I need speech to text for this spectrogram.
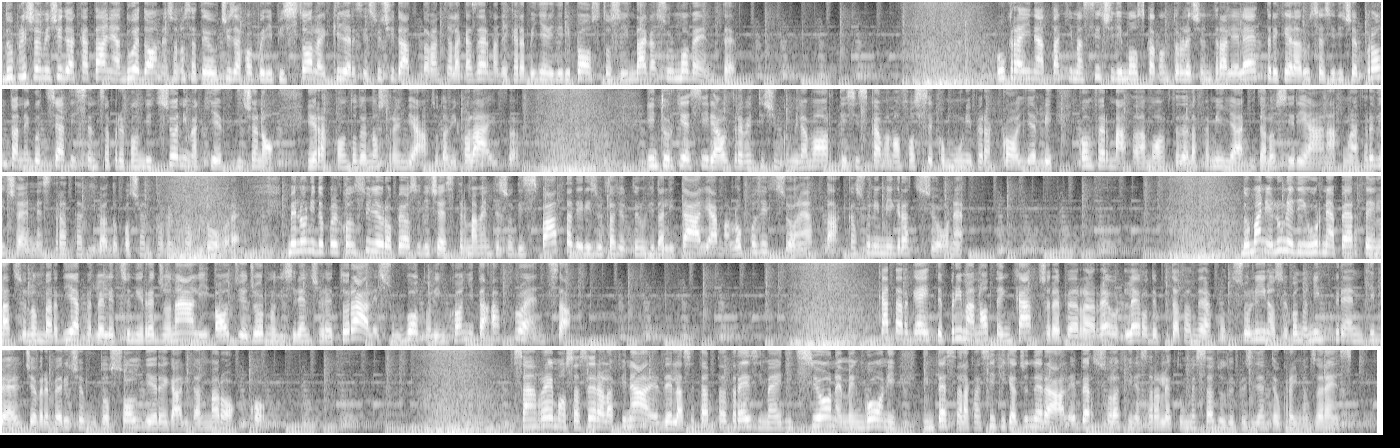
Duplice omicidio a Catania, due donne sono state uccise a colpi di pistola, il killer si è suicidato davanti alla caserma dei carabinieri di riposto, si indaga sul movente. Ucraina attacchi massicci di Mosca contro le centrali elettriche, la Russia si dice pronta a negoziati senza precondizioni, ma Kiev dice no. Il racconto del nostro inviato da Mykolaiv. In Turchia e Siria oltre 25.000 morti, si scavano fosse comuni per accoglierli. Confermata la morte della famiglia italo-siriana, una tredicenne estratta viva dopo 128 ore. Meloni dopo il Consiglio europeo si dice estremamente soddisfatta dei risultati ottenuti dall'Italia, ma l'opposizione attacca sull'immigrazione. Domani è lunedì urne aperte in Lazio e Lombardia per le elezioni regionali. Oggi è giorno di silenzio elettorale. Sul voto l'incognita affluenza. Qatargate, prima notte in carcere per l'eurodeputato Andrea Cozzolino. Secondo gli inquirenti belgi avrebbe ricevuto soldi e regali dal Marocco. Sanremo stasera la finale della 73esima edizione, Mengoni in testa alla classifica generale, verso la fine sarà letto un messaggio del presidente ucraino Zelensky.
